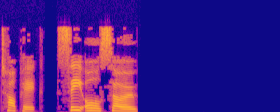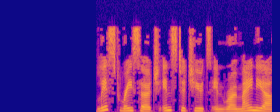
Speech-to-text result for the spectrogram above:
Topic. See also. List research institutes in Romania.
